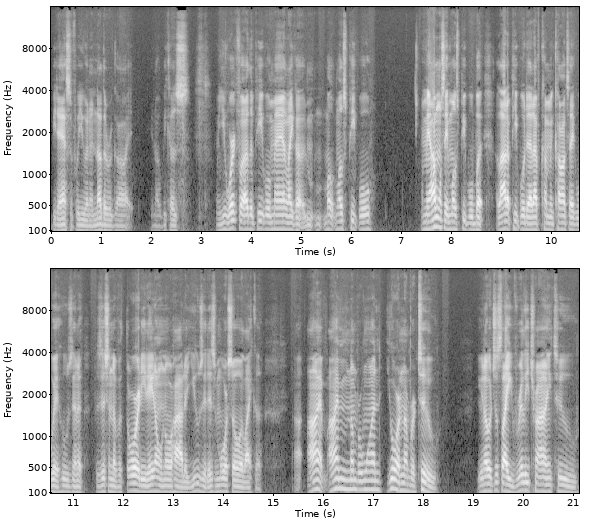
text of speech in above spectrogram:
be the answer for you in another regard. You know, because when you work for other people, man, like uh, mo- most people I mean, I won't say most people, but a lot of people that I've come in contact with who's in a position of authority, they don't know how to use it. It's more so like a, uh, I'm I'm number one, you're number two. You know, just like really trying to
